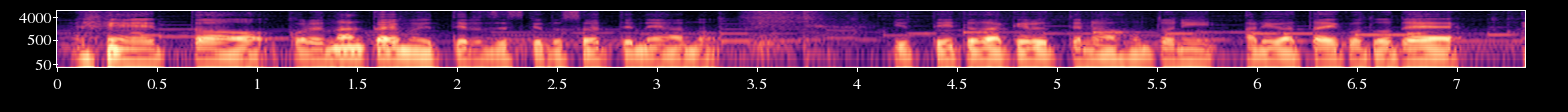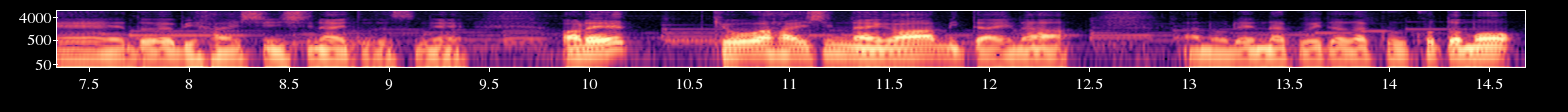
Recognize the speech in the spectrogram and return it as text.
えー、っとこれ何回も言ってるんですけどそうやってねあの言っていただけるっていうのは本当にありがたいことでえー、土曜日配信しないとですねあれ？今日は配信ないが？みたいなあの連絡いただくことも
